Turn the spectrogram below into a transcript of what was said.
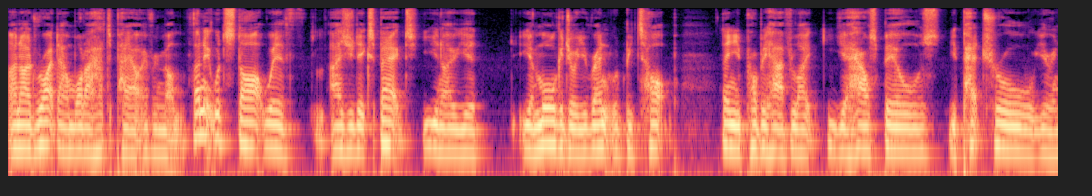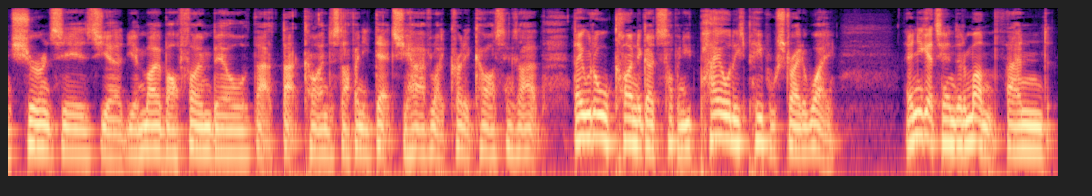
and I'd write down what I had to pay out every month. And it would start with, as you'd expect, you know, your your mortgage or your rent would be top. Then you'd probably have like your house bills, your petrol, your insurances, your your mobile phone bill, that that kind of stuff. Any debts you have, like credit cards, things like that, they would all kind of go to top, and you'd pay all these people straight away. Then you get to the end of the month, and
